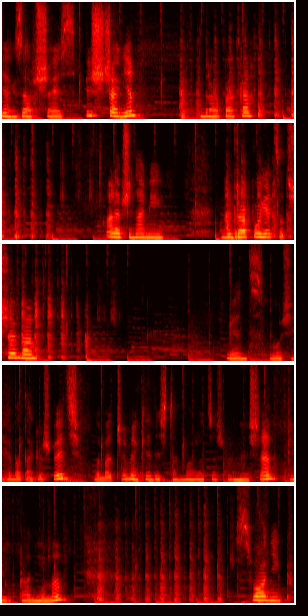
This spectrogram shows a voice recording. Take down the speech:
Jak zawsze jest piszczenie drapaka. ale przynajmniej wydrapuje co trzeba. Więc musi chyba tak już być. Zobaczymy, kiedyś tam może coś wymyślę. Piłka nie ma. Słonik.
